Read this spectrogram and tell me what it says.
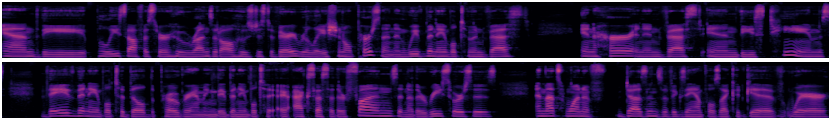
and the police officer who runs it all, who's just a very relational person. And we've been able to invest in her and invest in these teams. They've been able to build the programming, they've been able to access other funds and other resources. And that's one of dozens of examples I could give where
